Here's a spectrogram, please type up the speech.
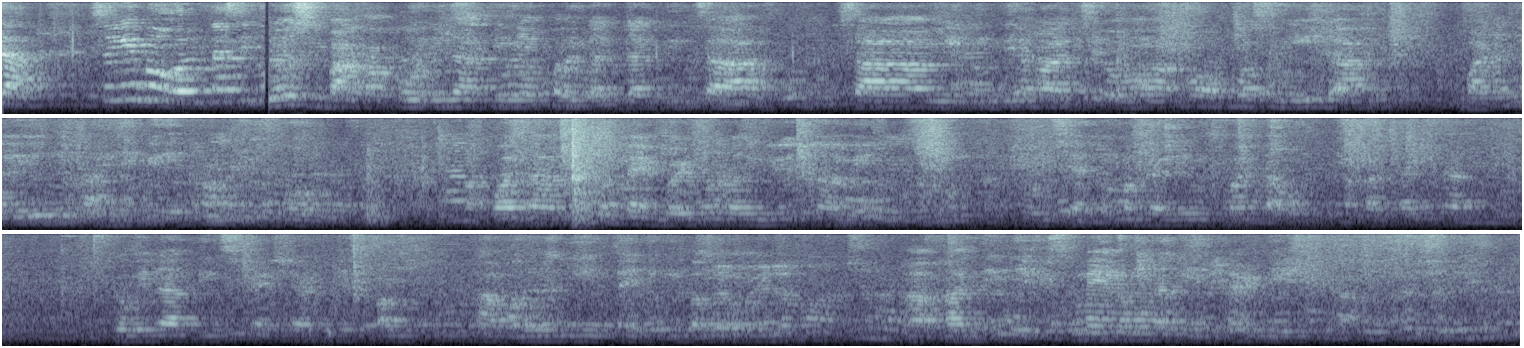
sila. So yung mo, ulta si Tapos baka kunin natin yung pagdagdag din sa sa meeting di avance o mga caucus nila. Part yun, di ba? Hindi kayo introduce o ako namin yung member ng youth namin. Kung siya itong magaling kumanta o nakatay na. Gawin natin special guest pang habang naghihintay ng ibang uh, candidates. Merong nag-interview.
